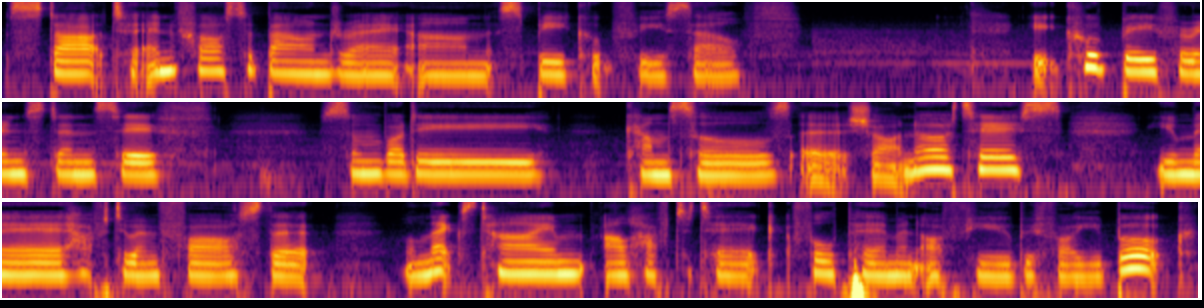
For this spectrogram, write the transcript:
start to enforce a boundary and speak up for yourself. It could be, for instance, if somebody cancels at short notice, you may have to enforce that, well, next time I'll have to take full payment off you before you book.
